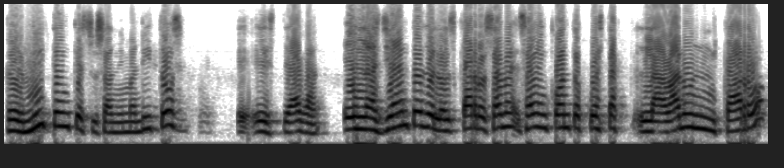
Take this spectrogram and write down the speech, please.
permiten que sus animalitos eh, este, hagan. En las llantas de los carros, ¿saben, ¿saben cuánto cuesta lavar un carro?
